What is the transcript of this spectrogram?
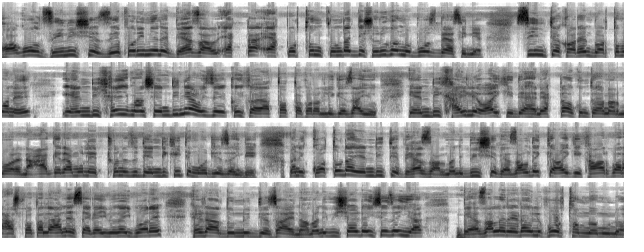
হগল জিনিসে যে পরিমাণে ভেজাল, একটা, এক প্রথম কোনটা দিয়ে শুরু করব বুঝতে আসি না। চিন্তা করেন, বর্তমানে এনডি খাই মানুষ এনডি নিয়ে ওই যে কই কয় আত্মহত্যা করার লিগে যাই হোক। এন্ডি খাইলে হয় কি দেখেন, একটাও কিন্তু এখন আর মরে না। আগের আমলে একটুখানে যদি এন্ডি খাইতে মরিয়ে যাই নে। মানে কতটা এন্ডিতে ভেজাল মানে বিষে ভেজাল দেখে হয় কি খাওয়ার পর হাসপাতালে আনে, সেগাই বেগাই পরে, সেটা আর দুর্নীতি যায় না। মানে বিষয়টা হচ্ছে যাইয়া ভেজালের এটা হইলে প্রথম নমুনা।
